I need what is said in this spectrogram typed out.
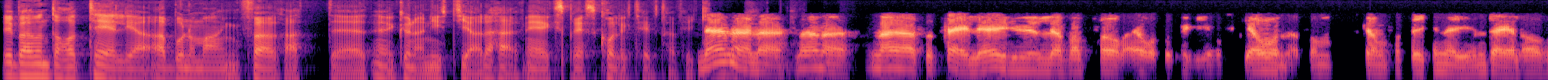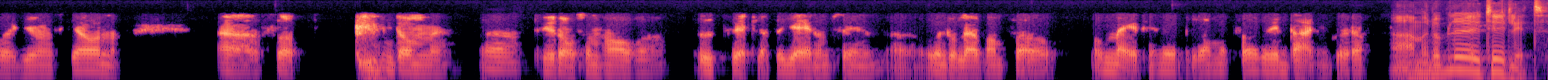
Vi behöver inte ha Telia-abonnemang för att eh, kunna nyttja det här med Express kollektivtrafik. Nej, nej, nej. nej, nej. nej alltså Telia är ju leverantör åt Region Skåne. Som Skånetrafiken är ju en del av Region Skåne. Uh, så de, uh, det är de som har uh, utvecklat det genom sin underleverantör och med sin underleverantör i Dango. Då. Ja, men då blir det ju tydligt.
